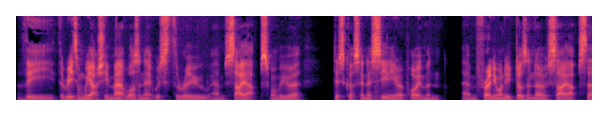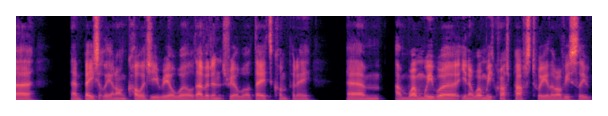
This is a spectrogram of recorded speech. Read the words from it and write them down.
the the reason we actually met, wasn't it, was through um, Syapse when we were discussing a senior appointment. Um, for anyone who doesn't know Syapse, they're um, basically an oncology real world evidence, real world data company. Um, and when we were, you know, when we crossed paths, Twyla, obviously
